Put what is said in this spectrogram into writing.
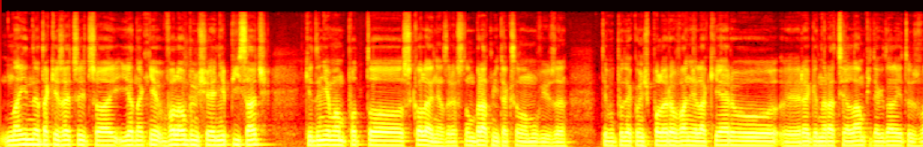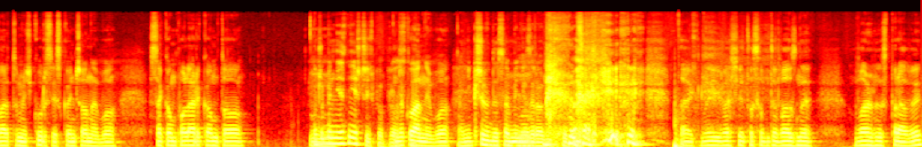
na inne takie rzeczy trzeba jednak nie, wolałbym się nie pisać, kiedy nie mam pod to szkolenia. Zresztą brat mi tak samo mówił, że typu pod jakąś polerowanie lakieru, y, regeneracja lamp i tak dalej, to już warto mieć kursy skończone, bo z taką polerką to... No, żeby Mm, nie zniszczyć po prostu. Dokładnie, bo Ani krzywdy sobie nie No. zrobić chyba. tak, no i właśnie to są te ważne, ważne sprawy.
